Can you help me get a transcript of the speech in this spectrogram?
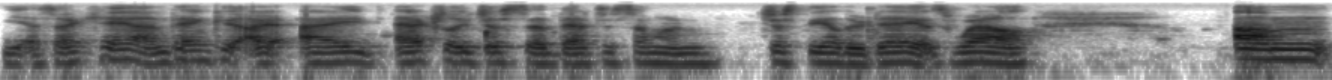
Yes, I can. Thank you. I, I actually just said that to someone just the other day as well. Um,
